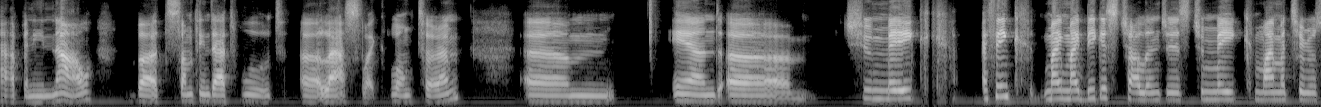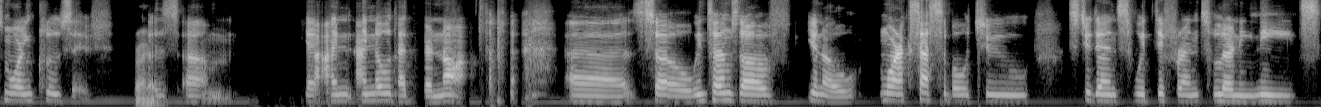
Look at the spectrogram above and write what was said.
happening now, but something that would uh, last like long term. Um, and um, to make i think my, my biggest challenge is to make my materials more inclusive. Because right. um, yeah I, I know that they're not. Uh, so in terms of you know more accessible to students with different learning needs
